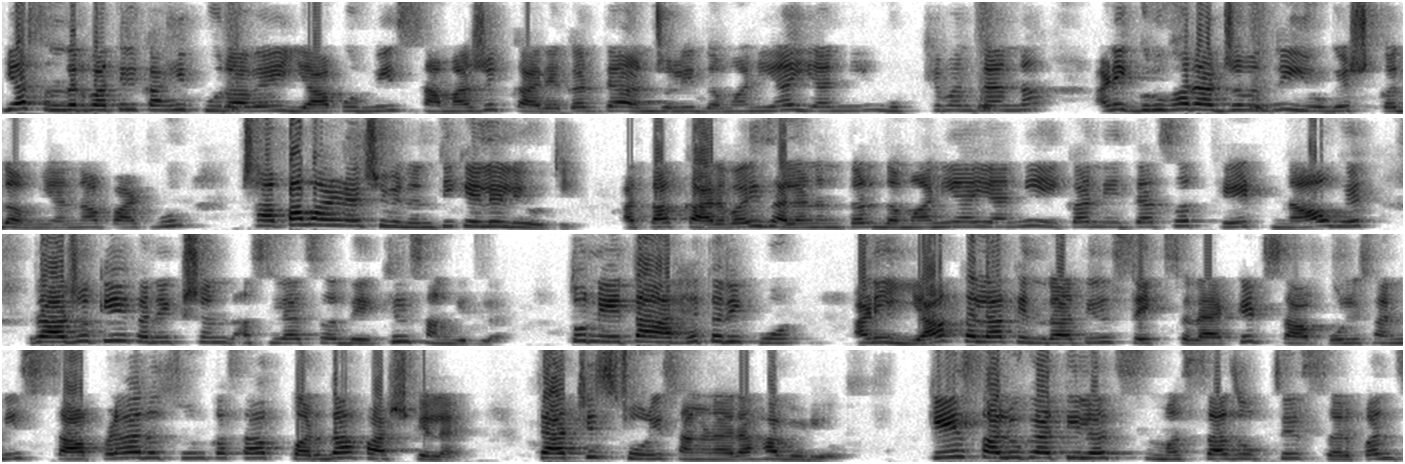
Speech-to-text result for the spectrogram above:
या संदर्भातील काही पुरावे यापूर्वी सामाजिक कार्यकर्त्या अंजली दमानिया यांनी मुख्यमंत्र्यांना आणि गृह राज्यमंत्री योगेश कदम यांना पाठवून छापा मारण्याची विनंती केलेली होती. आता कारवाई झाल्यानंतर दमानिया यांनी एका नेत्याचं थेट नाव घेत राजकीय कनेक्शन असल्याचं देखील सांगितलं. तो नेता आहे तरी कोण? आणि या कला केंद्रातील सेक्स रॅकेटचा पोलिसांनी सापळा रचून कसा पर्दाफाश केलाय? त्याची स्टोरी सांगणारा हा व्हिडिओ केस तालुक्यातीलच मस्साजोगचे सरपंच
